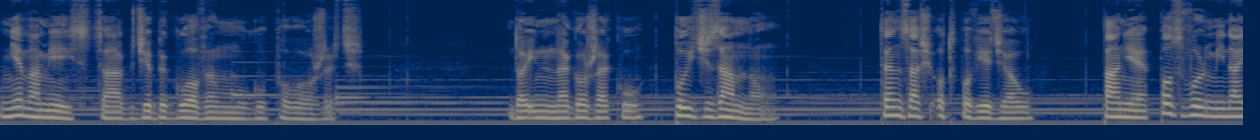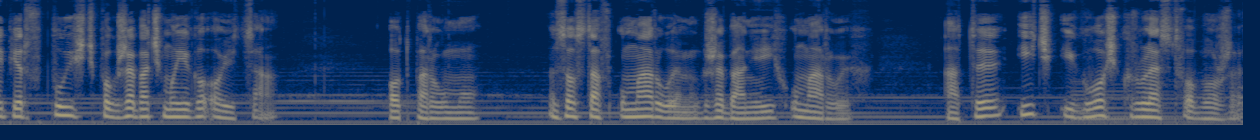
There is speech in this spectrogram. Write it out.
nie ma miejsca, gdzieby głowę mógł położyć. Do innego rzekł: Pójdź za mną. Ten zaś odpowiedział: Panie, pozwól mi najpierw pójść pogrzebać mojego ojca. Odparł mu: zostaw umarłym grzebanie ich umarłych, a ty idź i głoś królestwo Boże.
